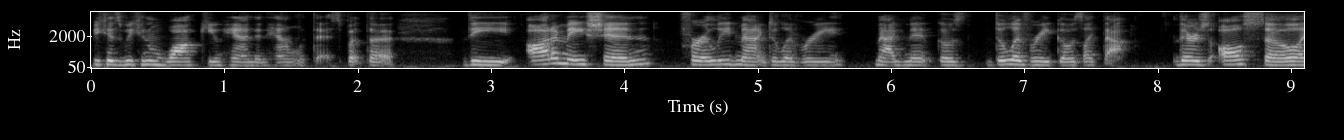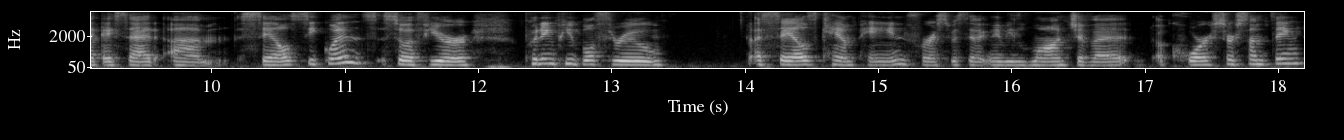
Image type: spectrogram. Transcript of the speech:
because we can walk you hand in hand with this. But the the automation for lead mag delivery magnet goes delivery goes like that. There's also like i said um, sales sequence. So if you're putting people through a sales campaign for a specific maybe launch of a, a course or something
